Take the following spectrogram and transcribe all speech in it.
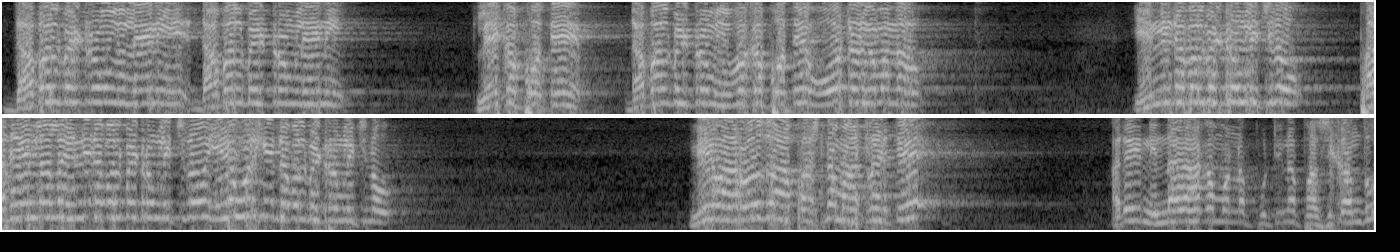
డబల్ బెడ్రూమ్లు లేని డబల్ బెడ్రూమ్ లేని లేకపోతే డబల్ బెడ్రూమ్ ఇవ్వకపోతే ఓటు అడగమన్నారు. ఎన్ని డబల్ బెడ్రూమ్లు ఇచ్చినావు? పదేళ్ళలో ఎన్ని డబల్ బెడ్రూమ్లు ఇచ్చినావు? ఏ ఊరికి డబల్ బెడ్రూమ్లు ఇచ్చినావు? మేము ఆ రోజు ఆ ప్రశ్న మాట్లాడితే అదే నిన్నగాక మొన్న పుట్టిన పసికందు.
